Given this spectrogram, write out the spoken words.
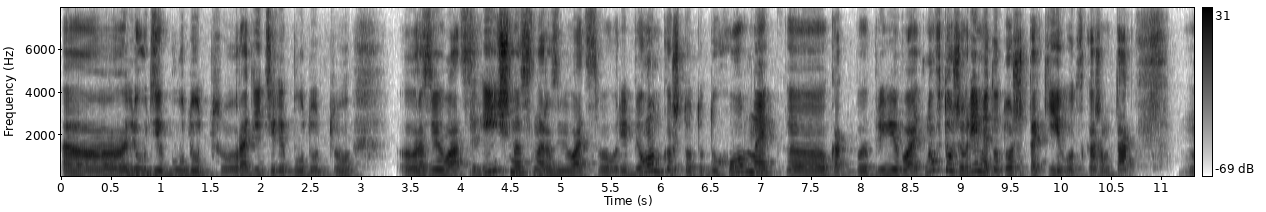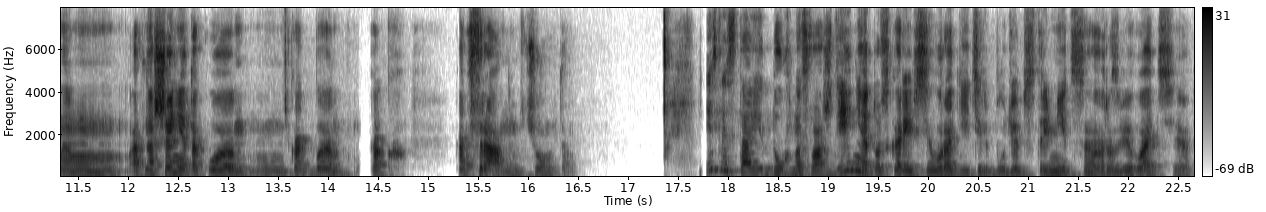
э, люди будут, родители будут развиваться личностно, развивать своего ребенка, что-то духовное э, как бы прививать. Но в то же время это тоже такие вот, скажем так, отношения такое, как бы, как, как с равным в чем-то. Если стоит дух наслаждения, то, скорее всего, родитель будет стремиться развивать э,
